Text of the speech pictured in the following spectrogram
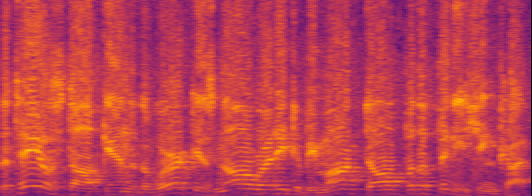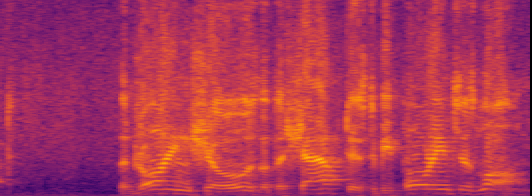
The tailstock end of the work is now ready to be marked off for the finishing cut. The drawing shows that the shaft is to be 4 inches long.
